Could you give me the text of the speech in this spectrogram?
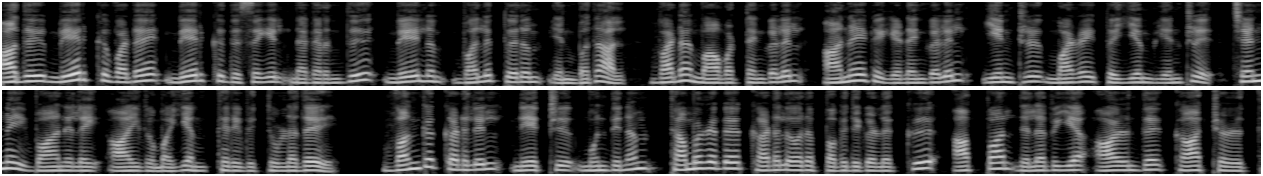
அது மேற்கு வட மேற்கு திசையில் நகர்ந்து மேலும் வலுப்பெறும் என்பதால் வட மாவட்டங்களில் அநேக இடங்களில் இன்று மழை பெய்யும் என்று சென்னை வானிலை ஆய்வு மையம் தெரிவித்துள்ளது. வங்கக்கடலில் நேற்று முன்தினம் தமிழக கடலோரப் பகுதிகளுக்கு அப்பால் நிலவிய ஆழ்ந்த காற்றழுத்த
